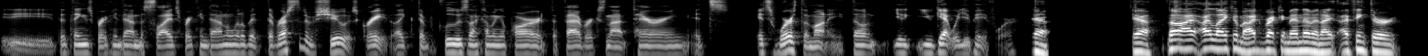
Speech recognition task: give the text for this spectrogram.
the, the things breaking down, the slides breaking down a little bit, the rest of the shoe is great. Like the glue is not coming apart, the fabric's not tearing. It's it's worth the money. Don't you you get what you pay for? Yeah, yeah. no, I, I like them. I'd recommend them, and I, I think they're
